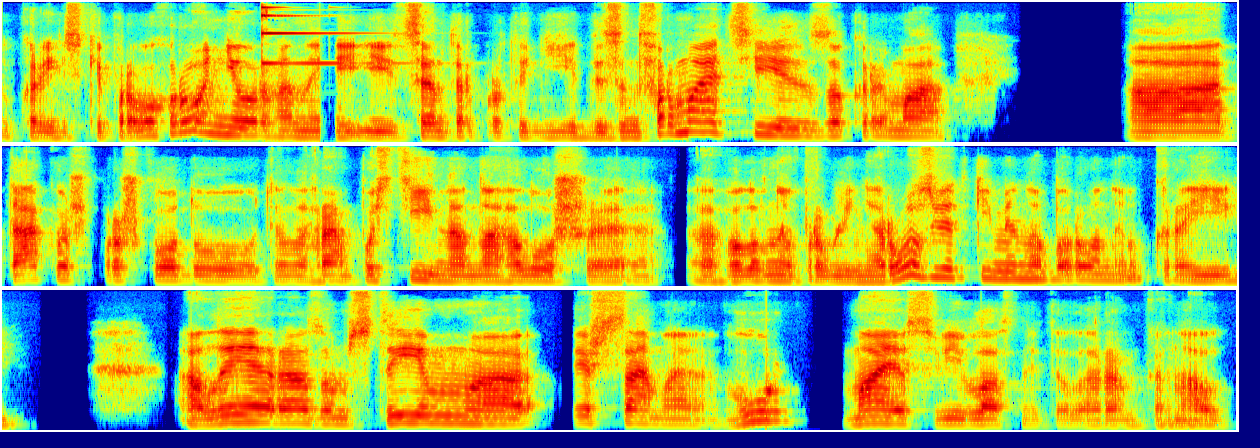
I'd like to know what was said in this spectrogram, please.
українські правоохоронні органи і Центр протидії дезінформації, зокрема. А також про шкоду Телеграм постійно наголошує головне управління розвідки Міноборони України. Але разом з тим, те ж саме ГУР має свій власний телеграм-канал,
